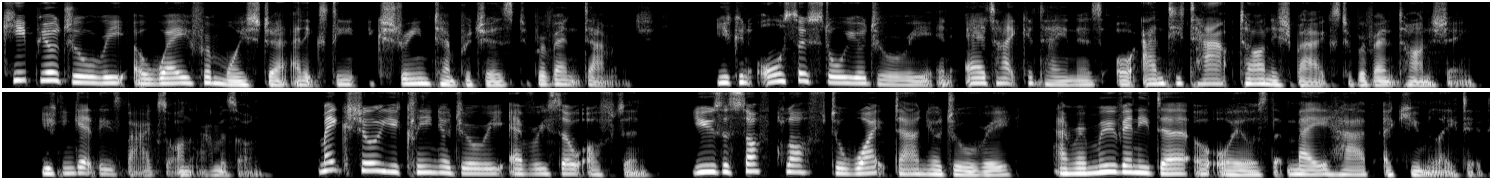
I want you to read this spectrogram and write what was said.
Keep your jewelry away from moisture and extreme temperatures to prevent damage. You can also store your jewelry in airtight containers or anti tarnish bags to prevent tarnishing. You can get these bags on Amazon. Make sure you clean your jewelry every so often. Use a soft cloth to wipe down your jewelry and remove any dirt or oils that may have accumulated.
